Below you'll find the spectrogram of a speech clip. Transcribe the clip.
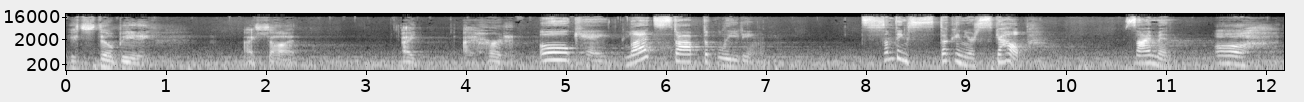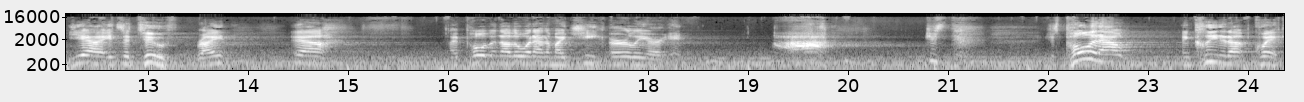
It's still beating. I saw it. I I heard it. Okay, let's stop the bleeding. Something's stuck in your scalp. Simon, Oh, yeah, it's a tooth, right? Yeah. I pulled another one out of my cheek earlier. It Ah! Just just pull it out and clean it up quick.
